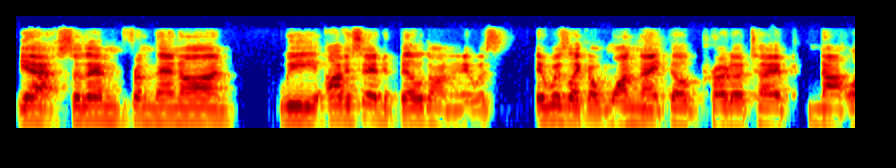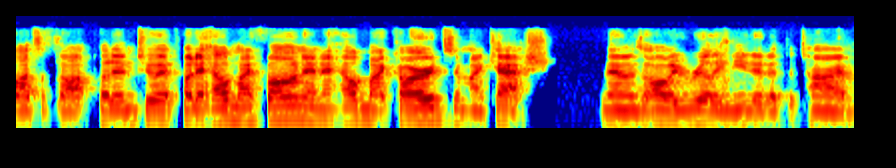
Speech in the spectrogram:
yeah so then from then on we obviously had to build on it it was it was like a one night build prototype not lots of thought put into it but it held my phone and it held my cards and my cash and that was all we really needed at the time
